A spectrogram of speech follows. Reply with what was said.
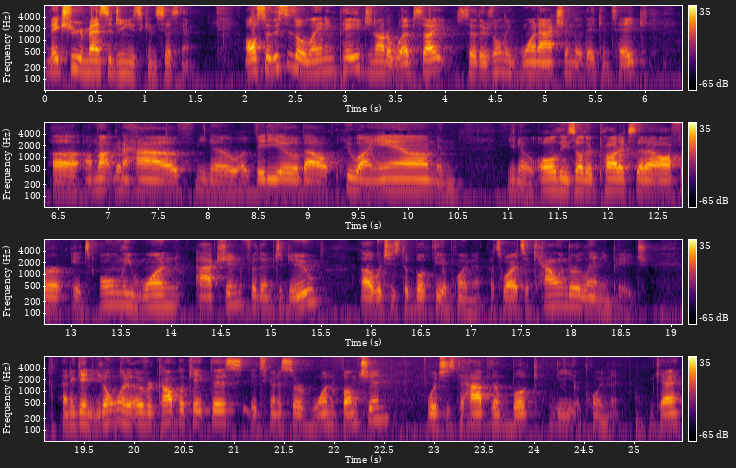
make sure your messaging is consistent. Also, this is a landing page, not a website. So there's only one action that they can take. Uh, I'm not going to have you know a video about who I am and you know all these other products that I offer. It's only one action for them to do, uh, which is to book the appointment. That's why it's a calendar landing page. And again, you don't want to overcomplicate this. It's going to serve one function, which is to have them book the appointment. Okay?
